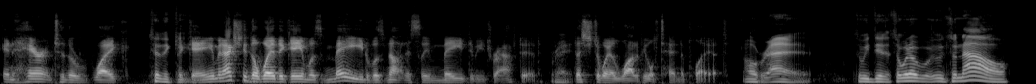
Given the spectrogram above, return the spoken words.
inherent to the like To the the game. game. And actually, the way the game was made was not necessarily made to be drafted. Right. That's just the way a lot of people tend to play it. All right. So we did it. So what? So now,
